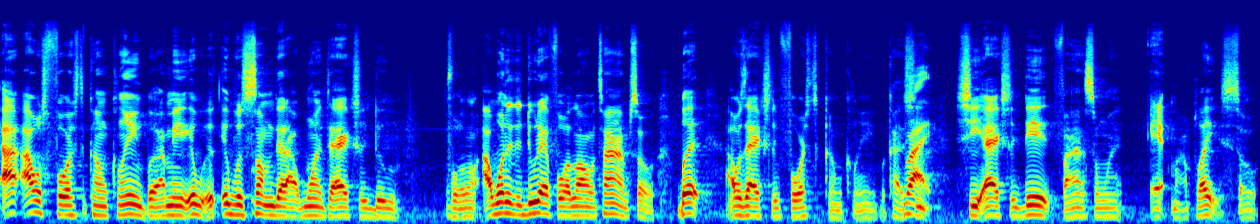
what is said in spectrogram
I, I was forced to come clean, but I mean, it, it was something that I wanted to actually do. For a long, I wanted to do that for a long time. So, but I was actually forced to come clean because Right. she, she actually did find someone at my place. So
